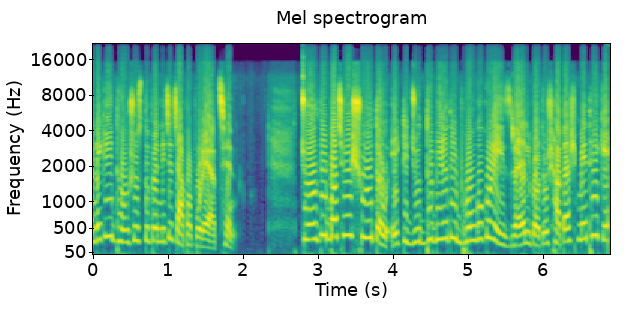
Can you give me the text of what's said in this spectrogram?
অনেকেই ধ্বংসস্তূপের নিচে চাপা পড়ে আছেন। চলতি বছরের শুরুতেও একটি যুদ্ধবিরতি ভঙ্গ করে ইসরায়েল গত সাতাশ মে থেকে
